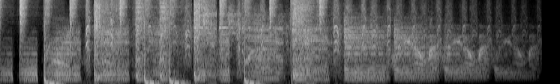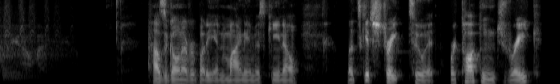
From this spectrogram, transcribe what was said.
How's it going, everybody? And my name is Kino. Let's get straight to it. We're talking Drake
